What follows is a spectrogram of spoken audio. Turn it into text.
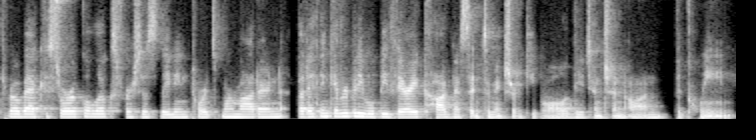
throwback historical looks versus leaning towards more modern. But I think everybody will be very cognizant to make sure to keep all of the attention on the Queen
